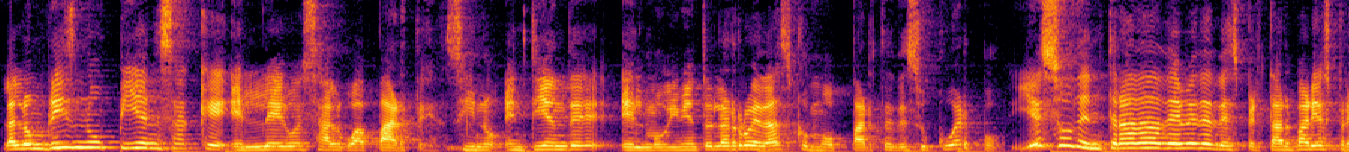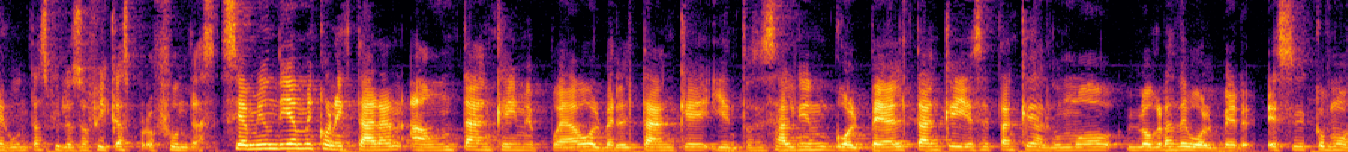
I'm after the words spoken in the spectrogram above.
la lombriz no piensa que el Lego es algo aparte, sino entiende el movimiento de las ruedas como parte de su cuerpo. Y eso de entrada debe de despertar varias preguntas filosóficas profundas. Si a mí un día me conectaran a un tanque y me pueda volver el tanque y entonces alguien golpea el tanque y ese tanque de algún modo logra devolver ese como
